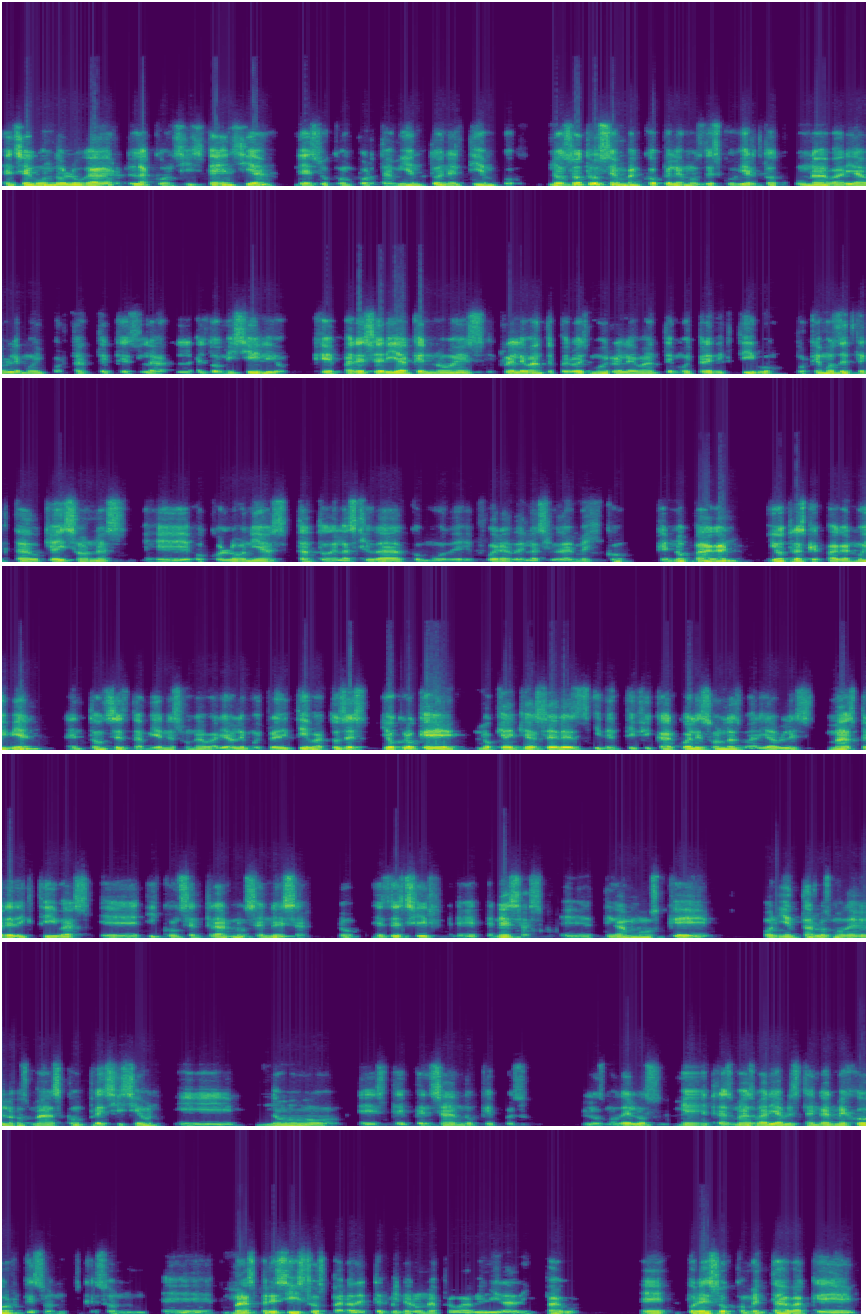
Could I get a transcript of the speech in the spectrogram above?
En segundo lugar, la consistencia de su comportamiento en el tiempo. Nosotros en Bancopel hemos descubierto una variable muy importante que es la, el domicilio que parecería que no es relevante, pero es muy relevante, muy predictivo, porque hemos detectado que hay zonas eh, o colonias, tanto de la ciudad como de fuera de la Ciudad de México, que no pagan y otras que pagan muy bien. Entonces también es una variable muy predictiva. Entonces yo creo que lo que hay que hacer es identificar cuáles son las variables más predictivas eh, y concentrarnos en esa. Es decir, eh, en esas, eh, digamos que orientar los modelos más con precisión y no este, pensando que pues los modelos, mientras más variables tengan mejor, que son, que son eh, más precisos para determinar una probabilidad de impago. por eso comentaba que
